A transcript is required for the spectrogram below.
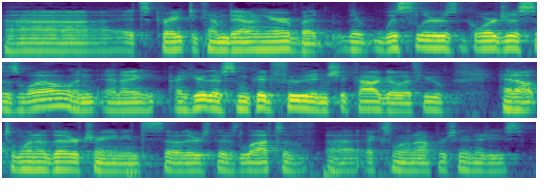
Uh, it's great to come down here, but Whistler's gorgeous as well. And, and I, I hear there's some good food in Chicago if you head out to one of their trainings. So there's, there's lots of uh, excellent opportunities.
